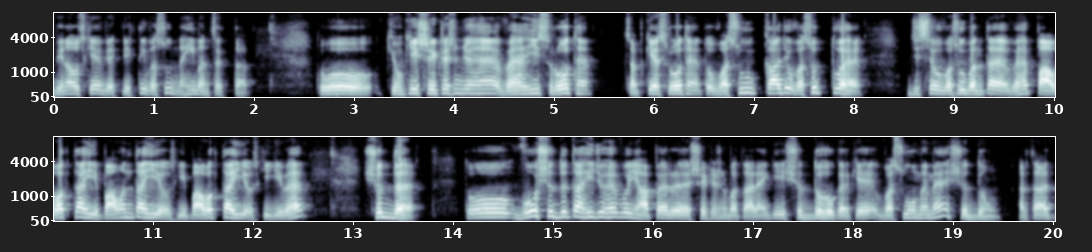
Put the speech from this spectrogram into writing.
बिना उसके व्यक्ति वसु नहीं बन सकता। तो क्योंकि श्री कृष्ण जो है, वह ही स्रोत है, सबके स्रोत हैं तो वसु का जो वसुत्व है, जिससे वो वसु बनता है, वह पावकता ही, पावनता ही है उसकी, पावकता ही है उसकी कि वह शुद्ध है। तो वो शुद्धता ही जो है वो यहाँ पर श्री कृष्ण बता रहे हैं कि शुद्ध होकर के वसुओं में मैं शुद्ध हूँ। अर्थात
